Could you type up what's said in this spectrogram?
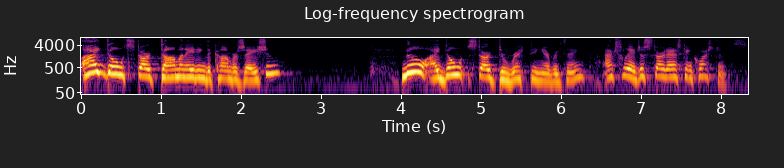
I don't start dominating the conversation. No, I don't start directing everything. Actually, I just start asking questions.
